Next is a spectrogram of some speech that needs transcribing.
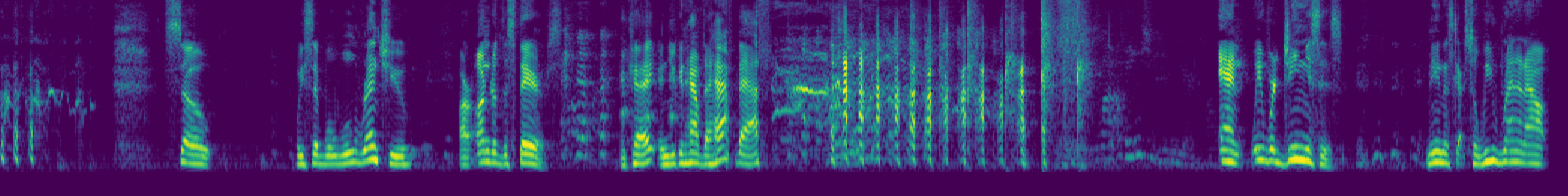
so we said, well, we'll rent you our under the stairs. Okay? And you can have the half bath. and we were geniuses. Me and this guy. So we rented out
